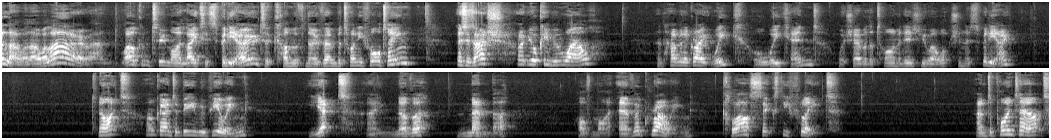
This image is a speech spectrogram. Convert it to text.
Hello, hello, hello, and welcome to my latest video to come of November 2014. This is Ash, hope you're keeping well and having a great week or weekend, whichever the time it is you are watching this video. Tonight I'm going to be reviewing yet another member of my ever-growing Class 60 fleet. And to point out,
